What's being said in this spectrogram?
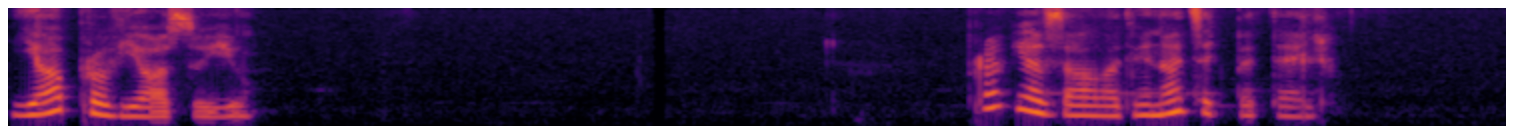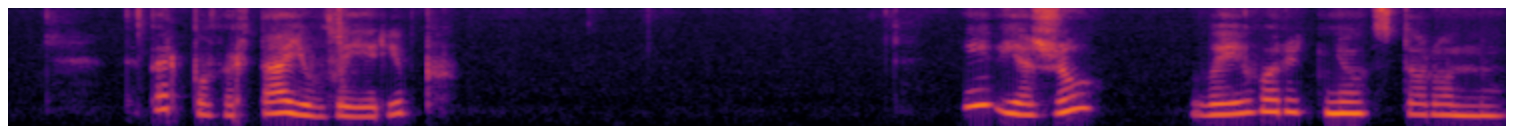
я пров'язую. Пров'язала 12 петель. Тепер повертаю виріб і в'яжу виворотню сторону,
